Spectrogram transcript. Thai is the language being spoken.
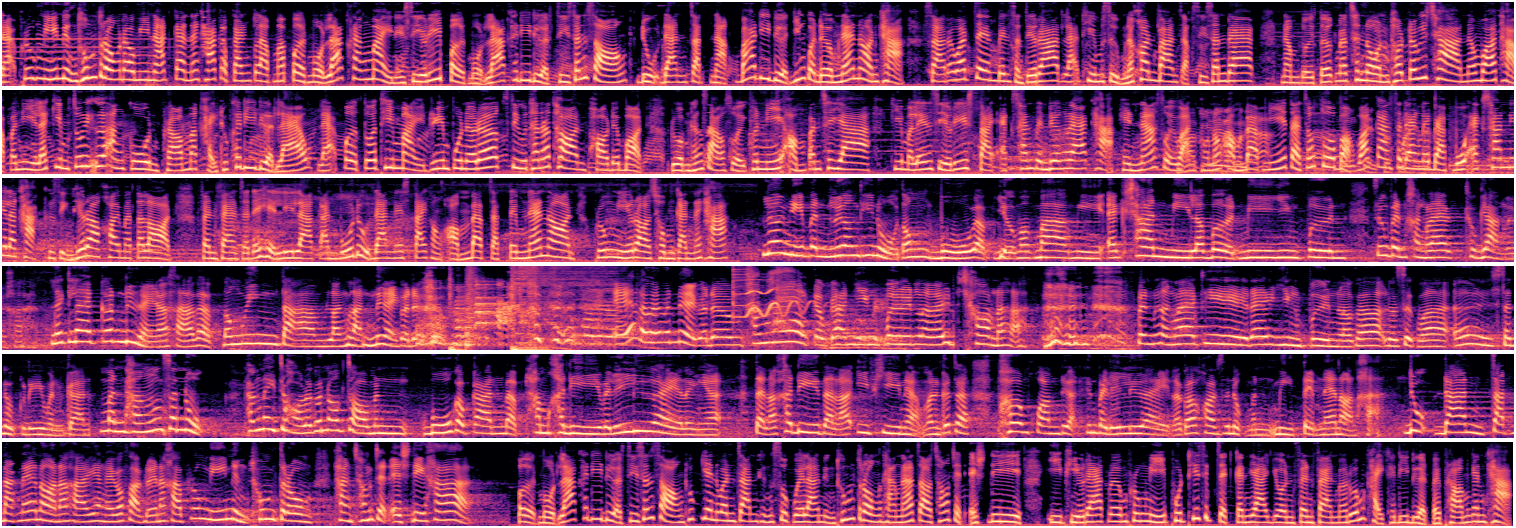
และพรุ่งนี้หนึ่งทุ่มตรงเรามีนัดกันนะคะ กับการกลับมาเปิดโหมดล่าครั้งใหม่ในซีรีส์เปิดโหมดล่าคดีเดือดซีซั่น2ดุดันจัดหนักบ้าดีเดือดยิ่งกว่าเดิมแน่นอนค่ะ สารวัตรเจมส์เบนสันติราชและทีมสืบนครบาลจากซีซั่นแรกนำโดยเติร์กนัชนนท์ทศรวิชาน้ำว้าถาปณีและกิมจุ้ยเอื้ออังกูล พร้อมมาไขทุกคดีเดือดแล้ว และเปิดตัวทีมใหม่ดรีมปูนเริกซิลธนทรพอลเดบอทรวมทั้งสาวสวยคนนี้อ๋อมปัญชยา ที่มาเล่นซีรีส์สไตล์แอคชั่นเป็นเรื่องแรกค่ะ เห็นหน้าสวยหวานของน้องอ๋อมแบบนี้ แต่เจ้าตัวบอกว่าการแสดงในแบบบูแแอคชั่นนี่แหละค่ะ คือสิ่งที่รอคอยมาตลอด แฟน ๆ จะได้เห็นลีลาการบูดุดันในสไตล์ของอ๋อมแบบจัดเต็มแน่นอน พรุ่งนี้รอชมกันนะคะเรื่องนี้เป็นเรื่องที่หนูต้องบู๊แบบเยอะมากๆ มีแอคชั่น มีระเบิด มียิงปืน ซึ่งเป็นครั้งแรกทุกอย่างเลยค่ะ แรก ๆ ก็เหนื่อยนะคะ แบบต้องวิ่งตามหลังๆ เหนื่อยกว่าเดิม เอ๊ะทำไมมันเหนื่อยกว่าเดิมครั้งแรกกับการยิงปืนเลย ชอบนะคะ เป็นครั้งแรกที่ได้ยิงปืนแล้วก็รู้สึกว่า เออสนุกดีเหมือนกัน มันทั้งสนุกทั้งในจอแล้วก็นอกจอมันบู๊กับการแบบทำคดีไปเรื่อยๆ อะไรเงี้ย แต่ละคดีแต่ละ EP เนี่ย มันก็จะเพิ่มความเดือดขึ้นไปเรื่อยๆ แล้วก็ความสนุกมันมีเต็มแน่นอนค่ะ ดุดันจัดหนักแน่นอนนะคะ ยังไงก็ฝากด้วยนะคะ พรุ่งนี้หนึ่งทุ่มตรงทางช่อง 7 HD ค่ะ เปิดโหมดล่าคดีเดือดซีซั่น2ทุกเย็นวันจันทร์ถึงศุกร์เวลาหนึ่งทุ่มตรงทางหน้าจอช่อง 7 HD EP แรกเริ่มพรุ่งนี้พุธที่ 17 กันยายนแฟนๆมาร่วมไขคดีเดือดไปพร้อมกันค่ะ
